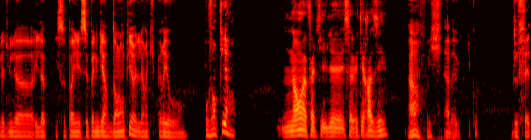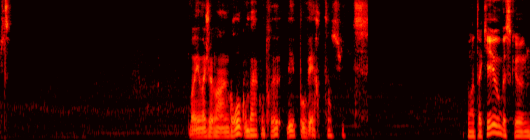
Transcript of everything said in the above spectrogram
Il a dû la... il a... il c'est pas... pas une guerre dans l'Empire, il l'a récupéré au... au Vampire. Non, en fait, il est... ça avait été rasé. Ah oui, ah bah oui, du coup. De fait. Bon, et moi je vais avoir un gros combat contre des peaux vertes ensuite. Pour attaquer ou parce que.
